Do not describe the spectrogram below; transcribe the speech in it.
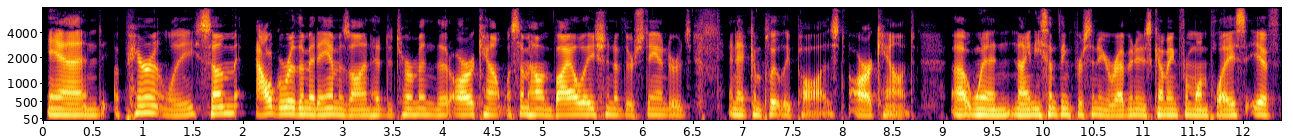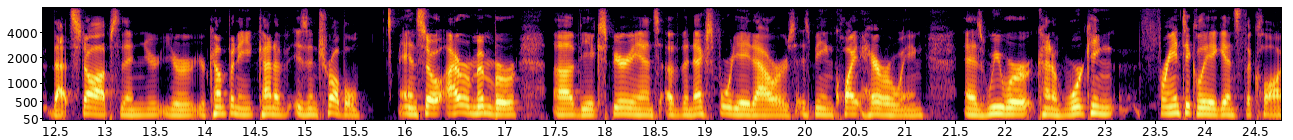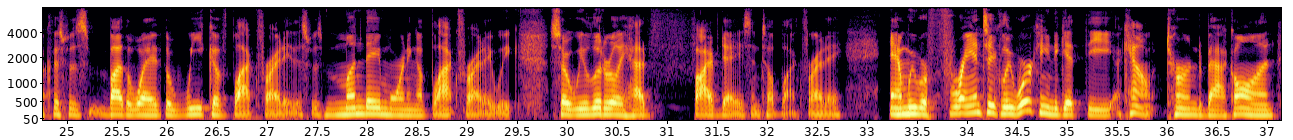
and apparently, some algorithm at Amazon had determined that our account was somehow in violation of their standards and had completely paused our account. Uh, when 90 something percent of your revenue is coming from one place, if that stops, then your, your, your company kind of is in trouble. And so I remember uh, the experience of the next 48 hours as being quite harrowing as we were kind of working frantically against the clock. This was, by the way, the week of Black Friday. This was Monday morning of Black Friday week. So we literally had five days until Black Friday. And we were frantically working to get the account turned back on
